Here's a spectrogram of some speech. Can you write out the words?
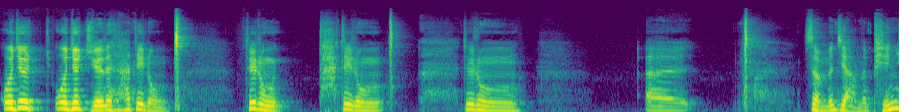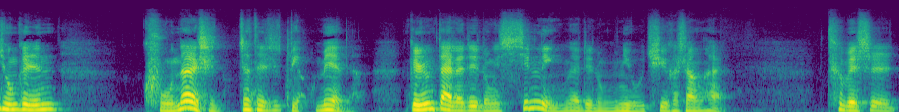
我就我就觉得他这种这种他这种这种呃怎么讲呢？贫穷跟人苦难是真的是表面的。给人带来这种心灵的这种扭曲和伤害，特别是，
